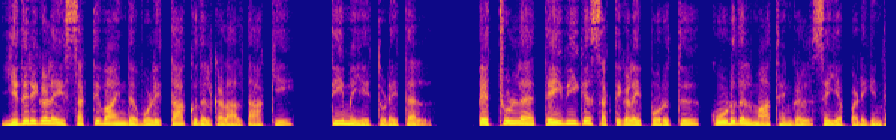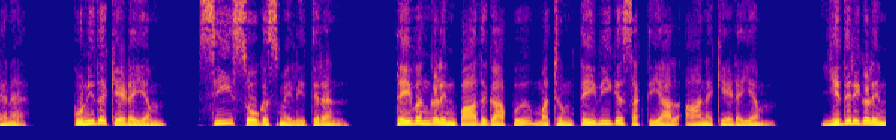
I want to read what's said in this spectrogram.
எதிரிகளை சக்தி வாய்ந்த ஒளித் தாக்குதல்களால் தாக்கி தீமையைத் துடைத்தல். பெற்றுள்ள தெய்வீக சக்திகளைப் பொறுத்து கூடுதல் மாற்றங்கள் செய்யப்படுகின்றன. புனித கேடயம் சி சோகஸ்மெலி திறன். தெய்வங்களின் பாதுகாப்பு மற்றும் தெய்வீக சக்தியால் ஆன கேடயம் எதிரிகளின்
